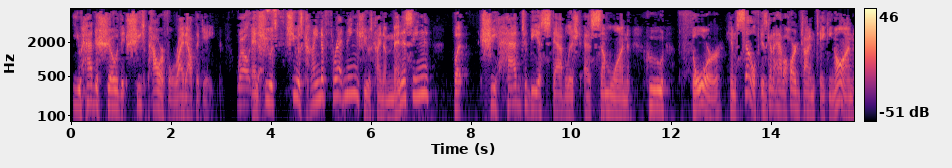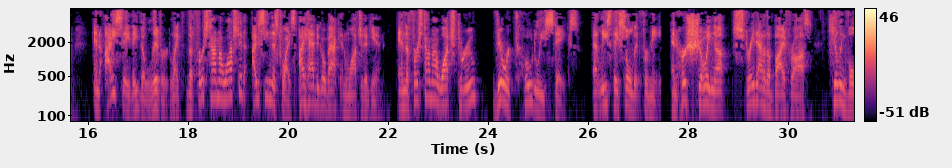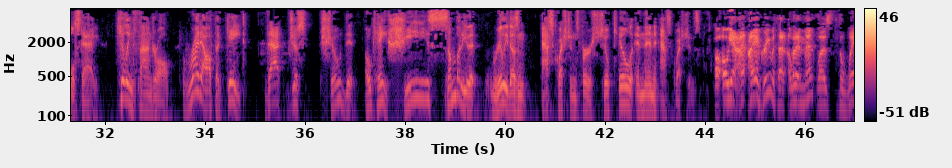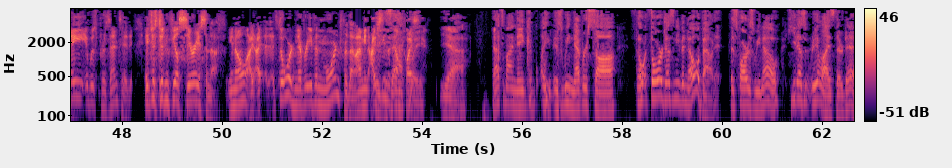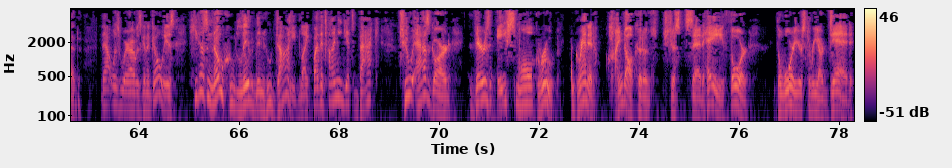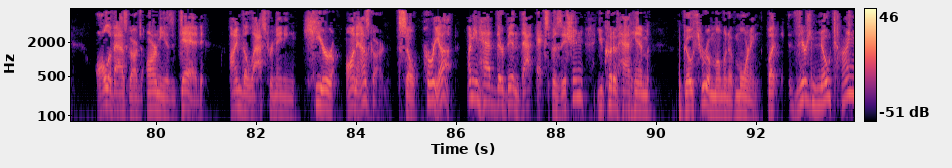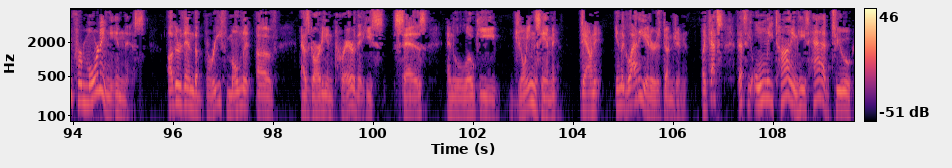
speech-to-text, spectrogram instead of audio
you had to show that she's powerful right out the gate. Well, And yes. she was, she was kind of threatening, she was kind of menacing, but she had to be established as someone who Thor himself is gonna have a hard time taking on. And I say they delivered. Like the first time I watched it, I've seen this twice. I had to go back and watch it again. And the first time I watched through, there were totally stakes. At least they sold it for me. And her showing up straight out of the Bifrost, killing Volstagg, killing Fandral, right out the gate, that just showed that, okay, she's somebody that really doesn't ask questions first. She'll kill and then ask questions. Oh, oh yeah, I, I agree with that. What I meant was the way it was presented. It just didn't feel serious enough. You know, I, I Thor never even mourned for them. I mean, I've seen the film twice. Yeah. That's my main complaint is we never saw Thor, Thor doesn't even know about it. As far as we know, he doesn't realize they're dead. that was where I was going to go is he doesn't know who lived and who died. Like by the time he gets back to Asgard, there's a small group. Granted, Heimdall could have just said, "Hey, Thor, the Warriors 3 are dead. All of Asgard's army is dead. I'm the last remaining here on Asgard. So hurry up." I mean, had there been that exposition, you could have had him go through a moment of mourning. But there's no time for mourning in this, other than the brief moment of Asgardian prayer that he says, and Loki joins him down in the gladiators dungeon. Like that's, that's the only time he's had to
